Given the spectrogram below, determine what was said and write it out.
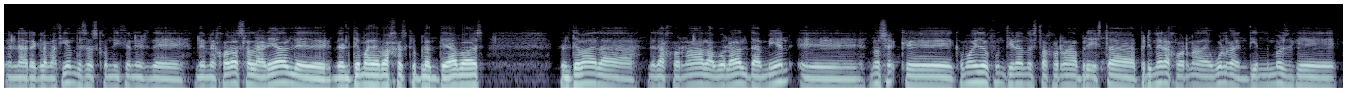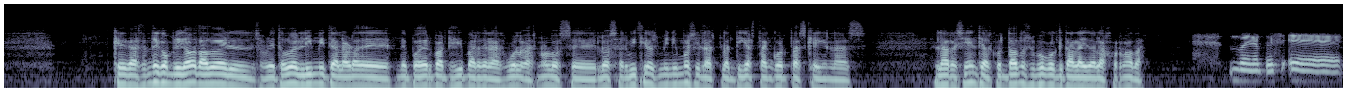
en la reclamación de esas condiciones de, de mejora salarial, de, del tema de bajas que planteabas, del tema de la, de la jornada laboral también. Eh, no sé, que, ¿cómo ha ido funcionando esta jornada, esta primera jornada de huelga? Entendemos que que es bastante complicado dado el sobre todo el límite a la hora de, de, poder participar de las huelgas, ¿no? Los, eh, los servicios mínimos y las plantillas tan cortas que hay en las las residencias. Contándonos un poco qué tal ha ido la jornada. Bueno, pues eh,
